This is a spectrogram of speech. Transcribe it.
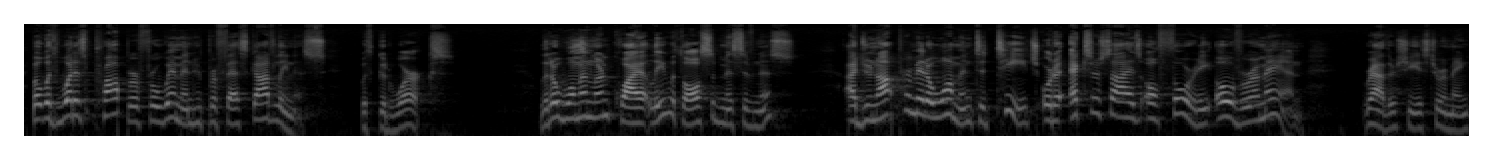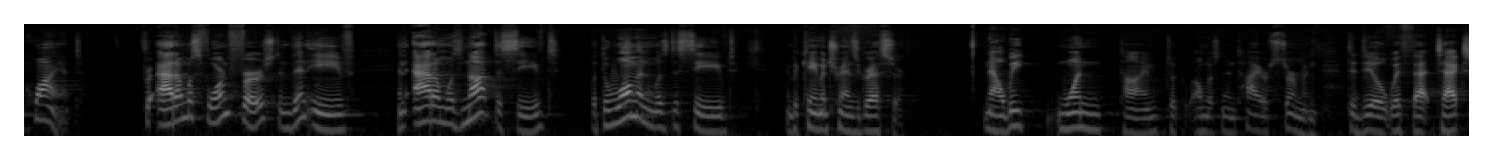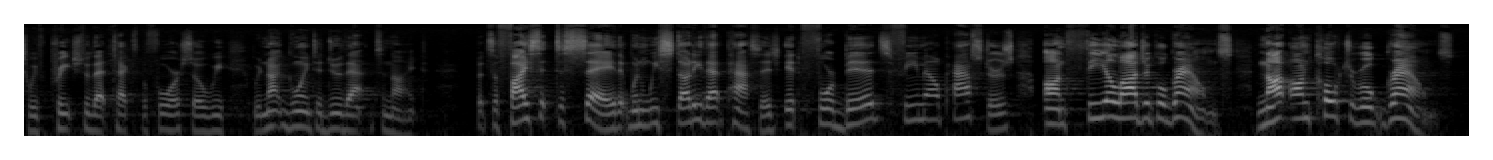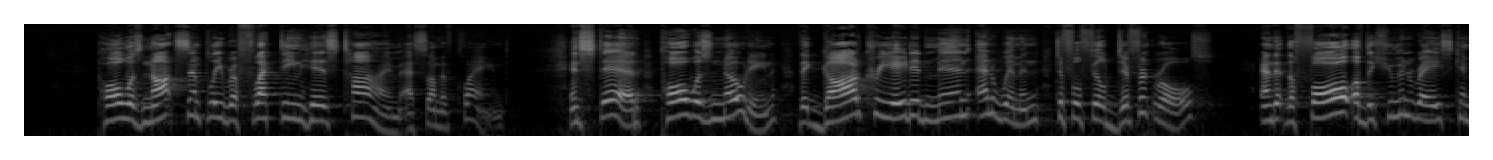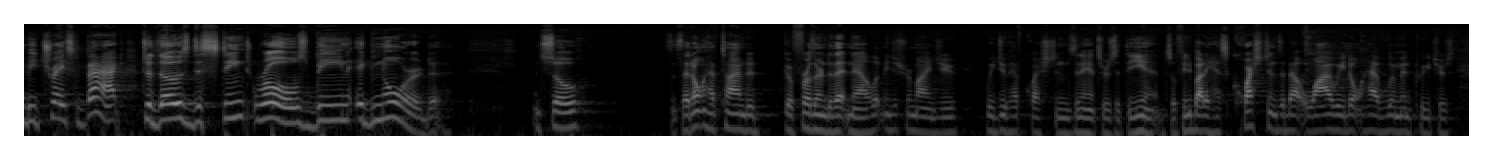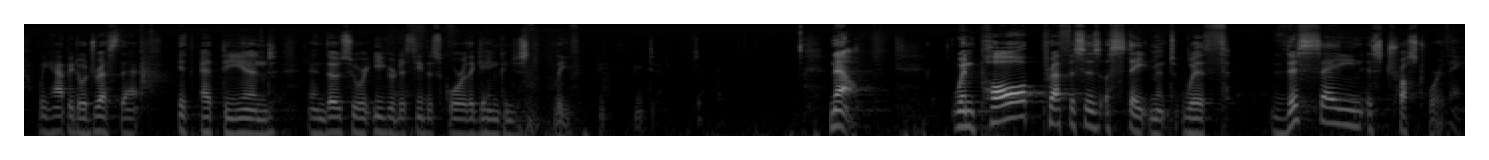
but with what is proper for women who profess godliness, with good works. Let a woman learn quietly with all submissiveness. I do not permit a woman to teach or to exercise authority over a man. Rather, she is to remain quiet. For Adam was formed first, and then Eve, and Adam was not deceived, but the woman was deceived and became a transgressor. Now, we one time took almost an entire sermon to deal with that text. We've preached through that text before, so we, we're not going to do that tonight. But suffice it to say that when we study that passage, it forbids female pastors on theological grounds, not on cultural grounds. Paul was not simply reflecting his time, as some have claimed. Instead, Paul was noting that God created men and women to fulfill different roles and that the fall of the human race can be traced back to those distinct roles being ignored. And so, since I don't have time to go further into that now, let me just remind you we do have questions and answers at the end. So if anybody has questions about why we don't have women preachers, we're happy to address that at the end. And those who are eager to see the score of the game can just leave if you need to. So. Now, when Paul prefaces a statement with, this saying is trustworthy.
